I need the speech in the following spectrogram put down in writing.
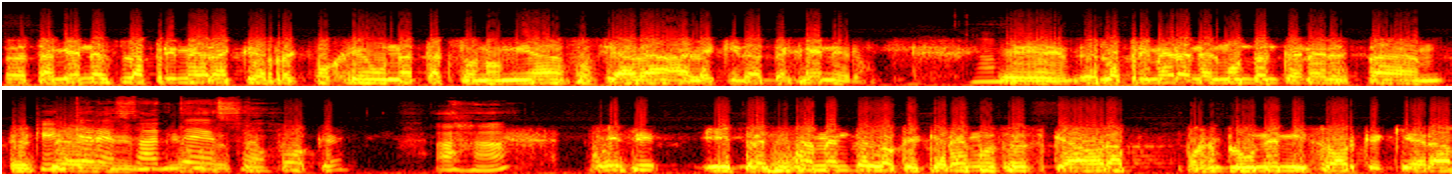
Pero también es la primera que recoge una taxonomía asociada a la equidad de género. Ah, Eh, es la primera en el mundo en tener esta, este, interesante digamos, eso. este enfoque. Ajá. Sí, sí, y precisamente lo que queremos es que ahora, por ejemplo, un emisor que quiera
